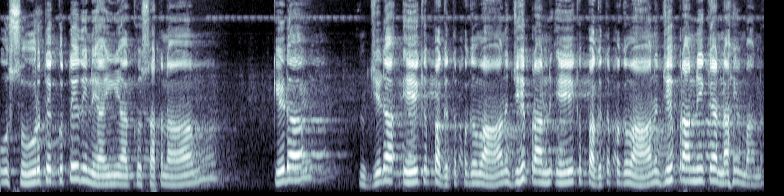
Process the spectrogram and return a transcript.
ਉਹ ਸੂਰ ਤੇ ਕੁੱਤੇ ਦੀ ਨਿਆਈ ਆਖੋ, ਸਤਨਾਮ, ਕਿਹੜਾ? ਜਿਹੜਾ ਏਕ ਭਗਤ ਭਗਵਾਨ, ਜਿਹ ਪ੍ਰਾਨ ਏਕ ਭਗਤ ਭਗਵਾਨ, ਜਿਹ ਪ੍ਰਾਨੀ ਕੈ ਨਾਹੀ ਮਨ।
